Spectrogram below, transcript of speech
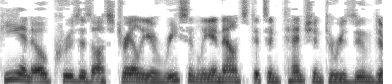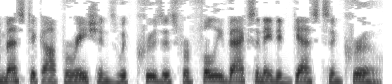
P&O Cruises Australia recently announced its intention to resume domestic operations with cruises for fully vaccinated guests and crew.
